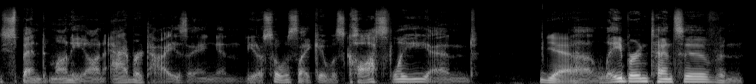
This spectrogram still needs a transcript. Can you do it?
spend money on advertising, and you know, so it was like it was costly and yeah, uh, labor intensive and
